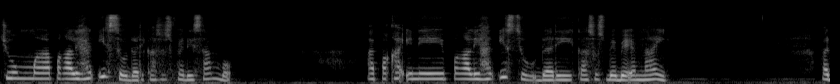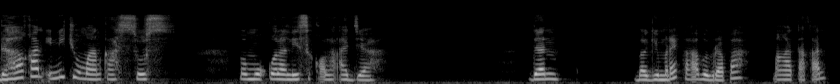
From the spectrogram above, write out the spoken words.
cuma pengalihan isu dari kasus Fedi Sambo? Apakah ini pengalihan isu dari kasus BBM naik? Padahal kan ini cuma kasus pemukulan di sekolah aja. Dan bagi mereka beberapa mengatakan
